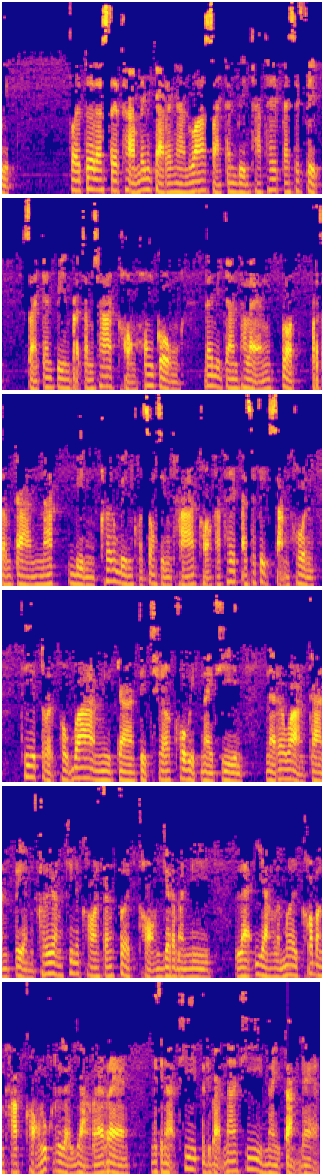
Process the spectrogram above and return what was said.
วิดรอยเตอร์และสเตรตส์ไทม์สได้มีการรายงานว่าสายการบินคาเธ่ย์แปซิฟิกสายการบินประจำชาติของฮ่องกงได้มีการแถลงปลดประจำการนักบินเครื่องบินขนส่งสินค้าของคาเทแปซิฟิก3คน ที่ตรวจพบว่ามีการติดเชื้อโควิด -19 ในระหว่างการเปลี่ยนเครื่องที่นครแฟรงก์เฟิร์ตของเยอรมนี และยังละเมิดข้อบังคับของลูกเรืออย่างร้ายแรง ในขณะที่ปฏิบัติหน้าที่ในต่างแดน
